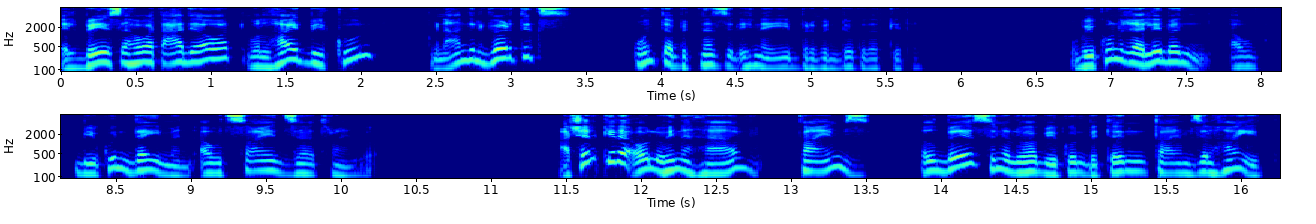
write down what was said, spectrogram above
ال base أهوت عادي أهوت وال height بيكون من عند ال vertex وانت بتنزل هنا إيه perpendicular كده. وبيكون غالبا أو بيكون دايما outside the triangle عشان كده أقول له هنا half times ال base هنا اللي هو بيكون ب 10 times ال height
